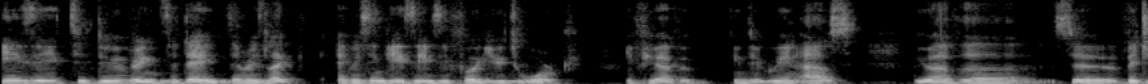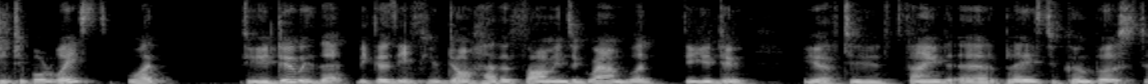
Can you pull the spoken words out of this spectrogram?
easy to do during the day. There is like everything is easy for you to work. If you have a, in the greenhouse, you have uh, the vegetable waste. What do you do with that? Because if you don't have a farm in the ground, what do you do? You have to find a place to compost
